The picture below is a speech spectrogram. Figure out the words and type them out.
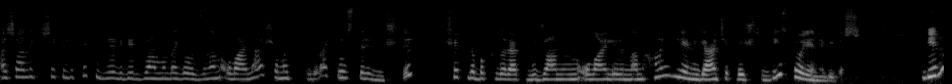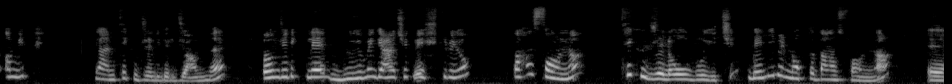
Aşağıdaki şekilde tek hücreli bir canlıda gözlenen olaylar şematik olarak gösterilmiştir. Şekle bakılarak bu canlının olaylarından hangilerini gerçekleştirdiği söylenebilir. Bir amip yani tek hücreli bir canlı öncelikle büyüme gerçekleştiriyor. Daha sonra tek hücreli olduğu için belli bir noktadan sonra e,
